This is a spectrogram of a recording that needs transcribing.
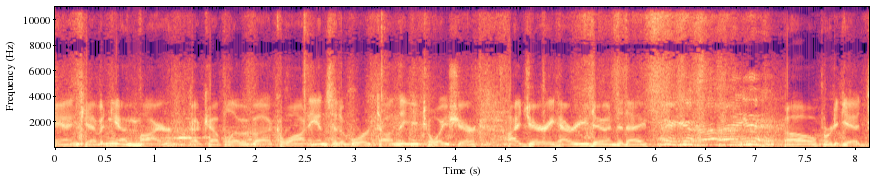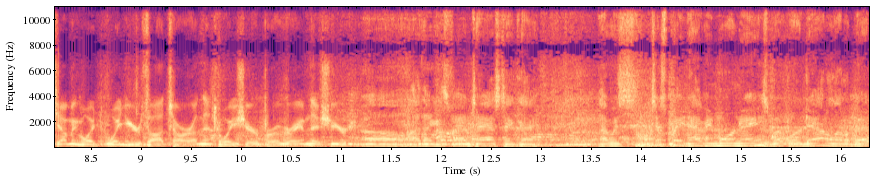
and Kevin Youngmeyer, a couple of uh, Kiwanians that have worked on the toy share. Hi, Jerry. How are you doing today? Hey, good, Rob. How are you? Oh, pretty good. Tell me what, what your thoughts are on the toy share program this year. Oh, I think it's fantastic. I, I was anticipating having more names, but we're down a little bit.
